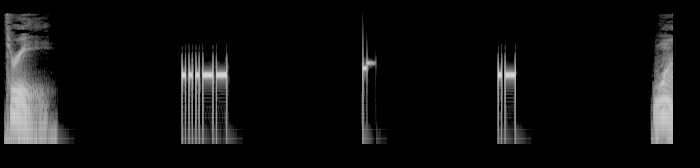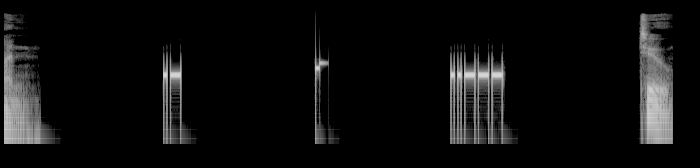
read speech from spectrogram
3. 1. 2.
